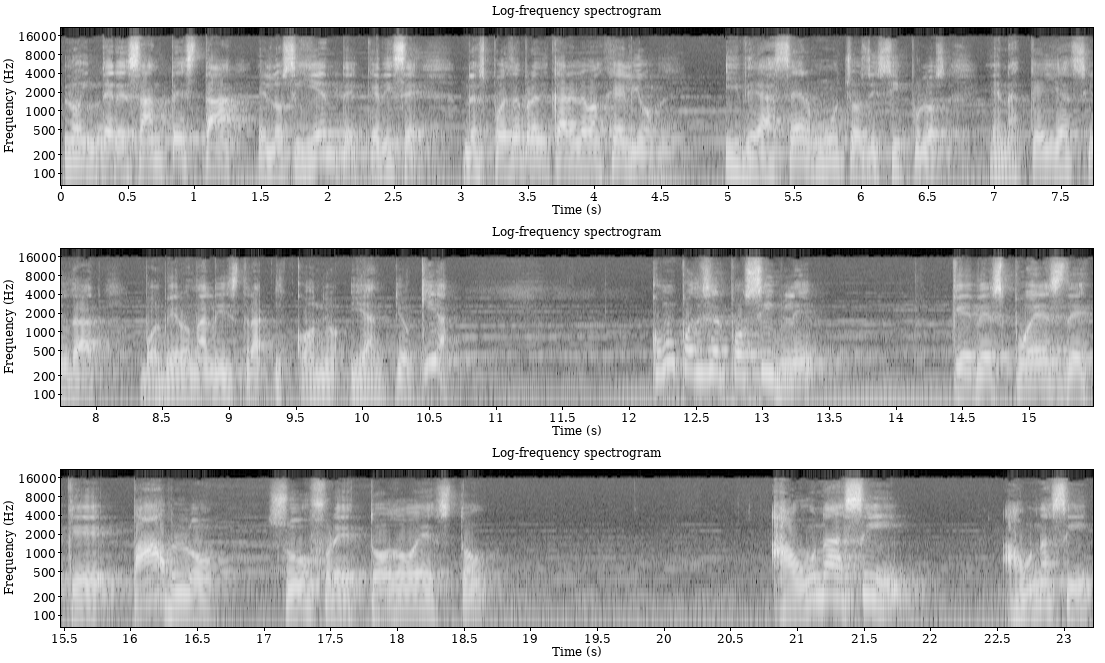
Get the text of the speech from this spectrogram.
Lo interesante está en lo siguiente, que dice, después de predicar el Evangelio y de hacer muchos discípulos en aquella ciudad, volvieron a Listra, Iconio y Antioquía. ¿Cómo puede ser posible que después de que Pablo sufre todo esto, aún así, aún así,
